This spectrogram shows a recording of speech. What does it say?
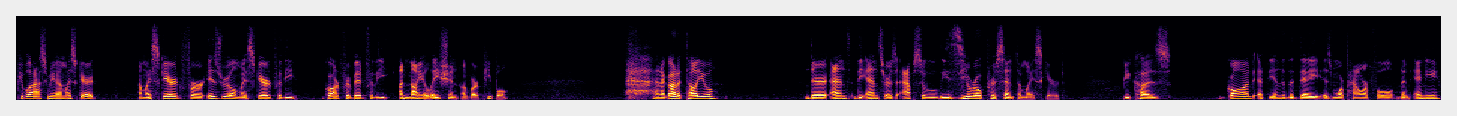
people ask me, am I scared? Am I scared for Israel? Am I scared for the, God forbid, for the annihilation of our people? And I got to tell you, there and the answer is absolutely 0% am I scared. Because God, at the end of the day, is more powerful than any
